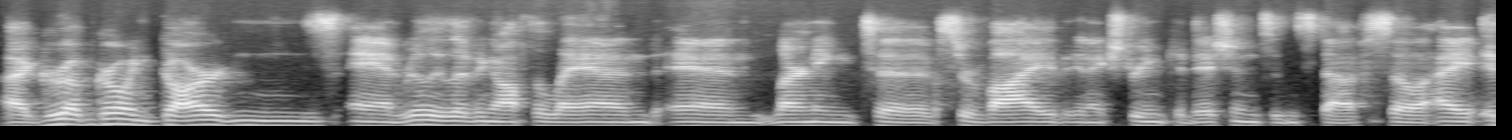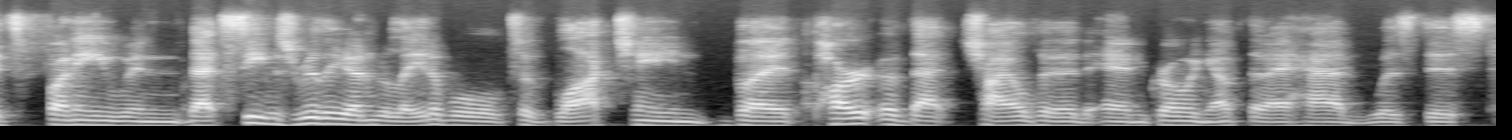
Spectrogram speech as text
I grew up growing gardens and really living off the land and learning to survive in extreme conditions and stuff. So I it's funny when that seems really unrelatable to blockchain, but part of that childhood and growing up that I had was this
